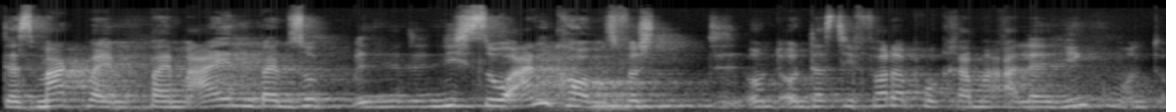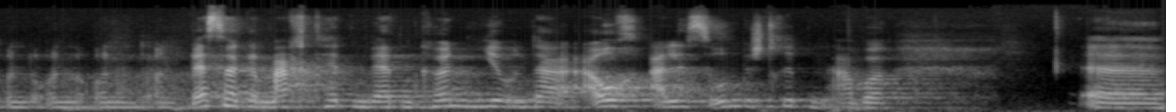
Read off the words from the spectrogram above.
Das mag beim, beim einen beim Sub nicht so ankommen und, und dass die Förderprogramme alle hinken und, und, und, und, und besser gemacht hätten werden können, hier und da auch alles unbestritten, aber äh,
